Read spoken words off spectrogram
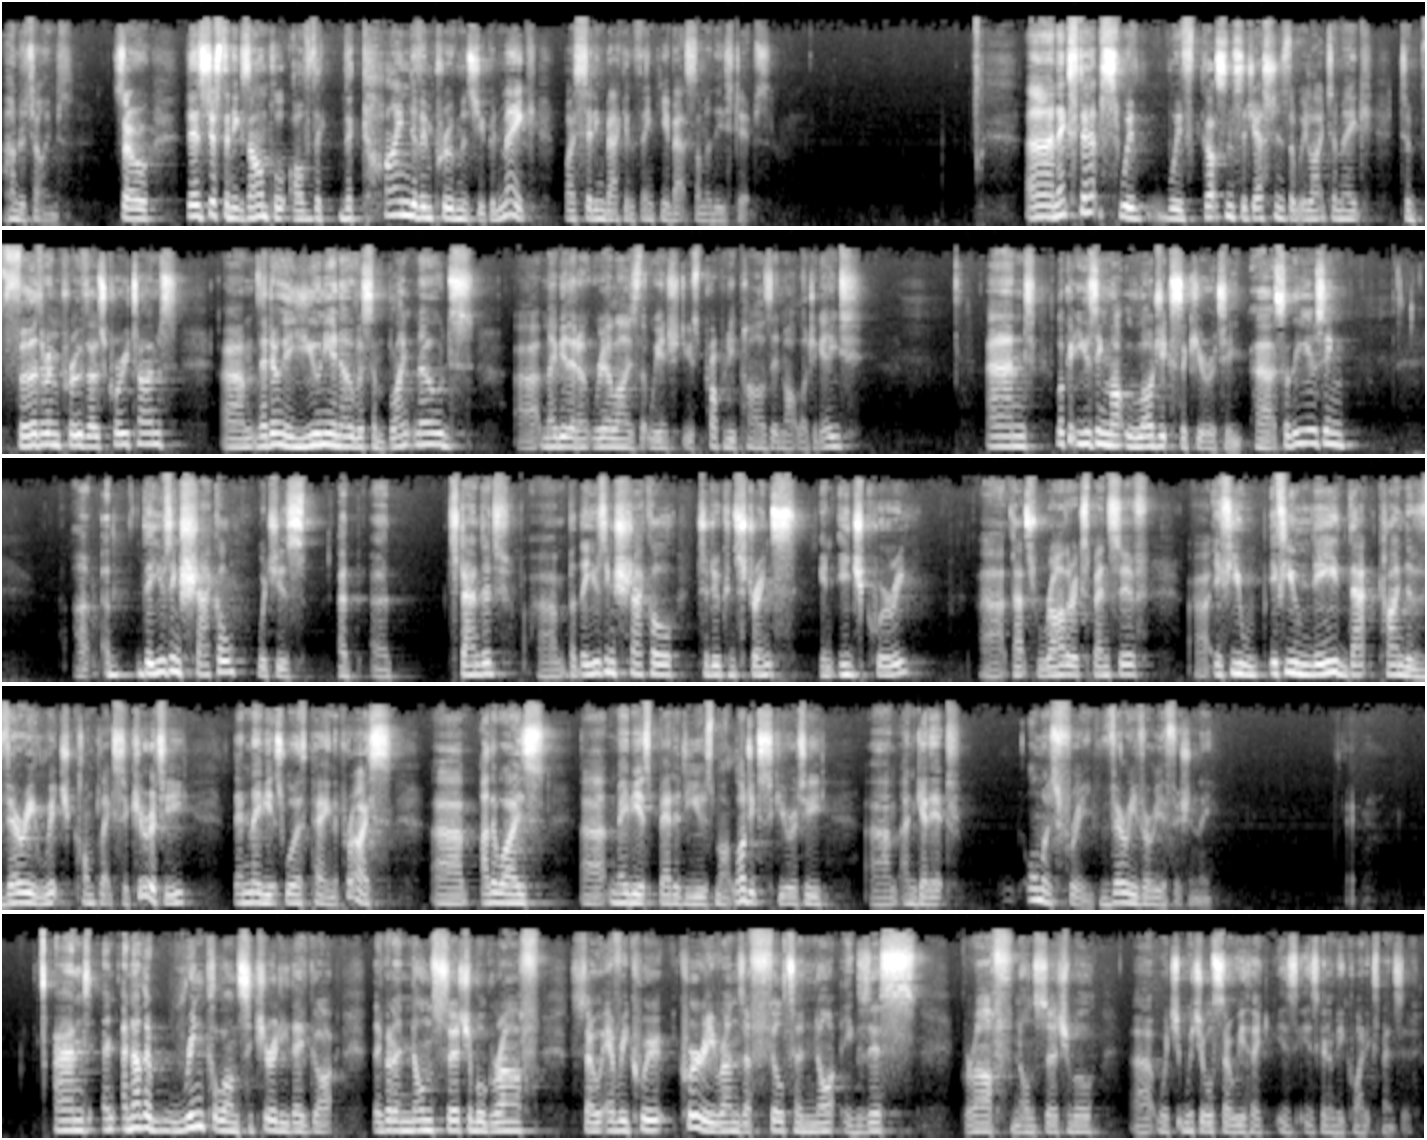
100 times. So there's just an example of the, the kind of improvements you could make by sitting back and thinking about some of these tips. Uh, next steps, we've, we've got some suggestions that we like to make to further improve those query times. Um, they're doing a union over some blank nodes. Uh, maybe they don't realize that we introduced property paths in MarkLogic 8. And look at using MarkLogic security. Uh, so they're using uh, a, they're using SHACL, which is a, a standard, um, but they're using SHACL to do constraints in each query. Uh, that's rather expensive. Uh, if you if you need that kind of very rich, complex security, then maybe it's worth paying the price. Uh, otherwise, uh, maybe it's better to use MarkLogic security um, and get it almost free, very, very efficiently. Okay. And an, another wrinkle on security they've got, they've got a non-searchable graph, so every query, query runs a filter not exists graph, non-searchable, uh, which, which also we think is, is going to be quite expensive.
